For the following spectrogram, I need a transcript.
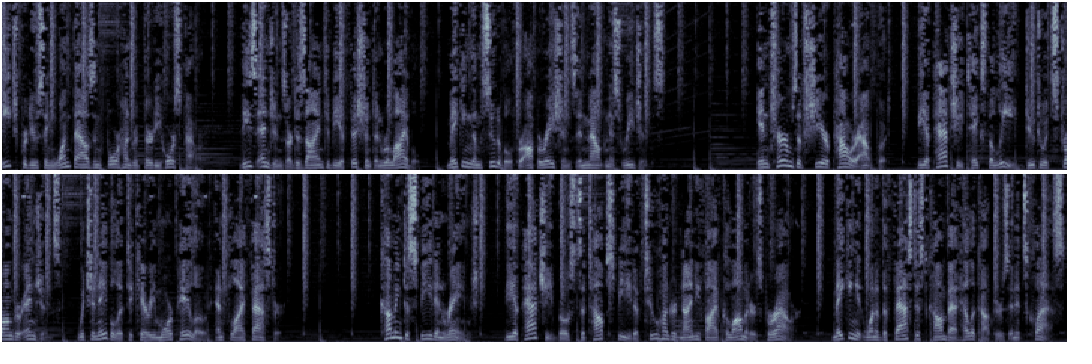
each producing 1,430 horsepower. These engines are designed to be efficient and reliable, making them suitable for operations in mountainous regions. In terms of sheer power output, the Apache takes the lead due to its stronger engines, which enable it to carry more payload and fly faster. Coming to speed and range, the Apache boasts a top speed of 295 km per hour, making it one of the fastest combat helicopters in its class.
